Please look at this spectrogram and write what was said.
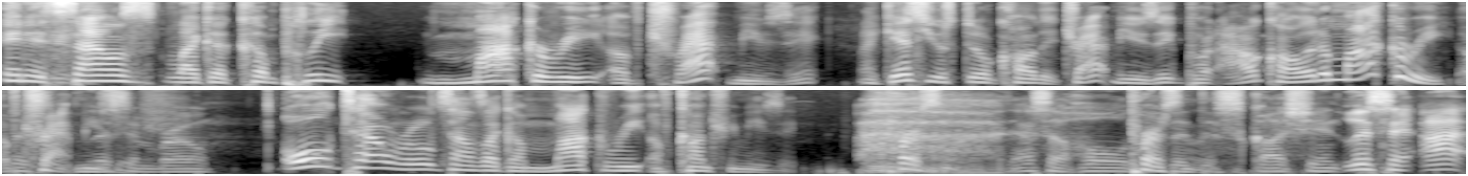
and it sounds like a complete mockery of trap music. I guess you'll still call it trap music, but I'll call it a mockery of trap music. Listen, bro. Old Town Road sounds like a mockery of country music. Ah, Personally. That's a whole Personally. other discussion. Listen, I,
